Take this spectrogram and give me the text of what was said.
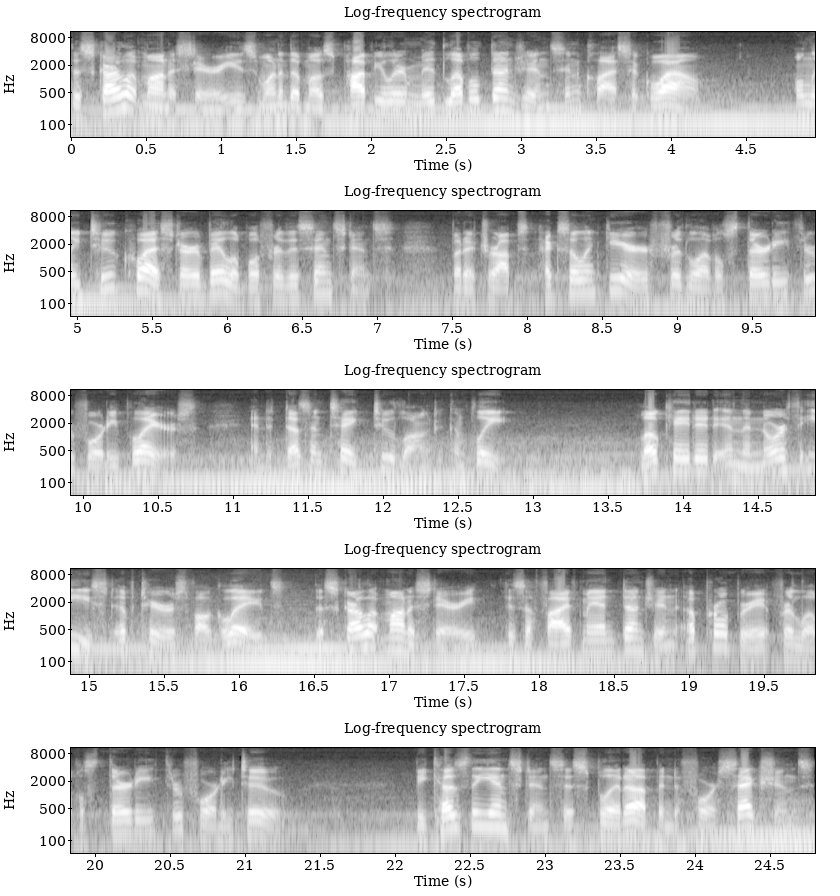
The Scarlet Monastery is one of the most popular mid-level dungeons in Classic WoW. Only two quests are available for this instance, but it drops excellent gear for the levels 30 through 40 players, and it doesn't take too long to complete. Located in the northeast of Tirisfal Glades, the Scarlet Monastery is a five-man dungeon appropriate for levels 30 through 42. Because the instance is split up into four sections,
